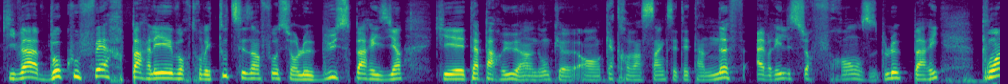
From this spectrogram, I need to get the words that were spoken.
qui va beaucoup faire parler. Vous retrouvez toutes ces infos sur le bus parisien qui est apparu hein, donc euh, en 85. C'était un 9 avril sur francebleuparis.fr.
